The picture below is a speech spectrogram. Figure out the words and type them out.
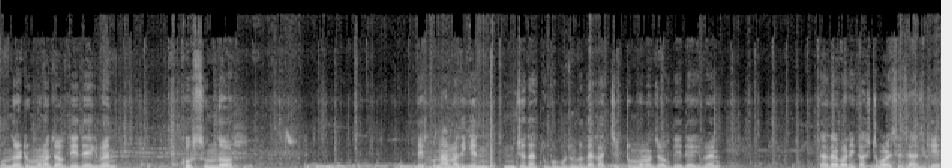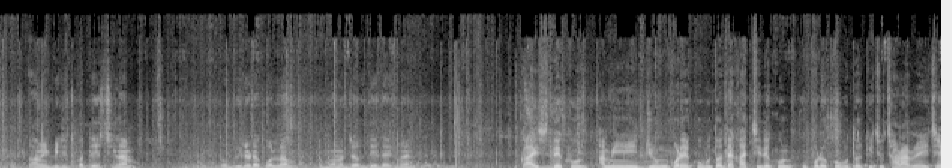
বন্ধুরা একটু মনোযোগ দিয়ে দেখবেন, খুব সুন্দর। দেখুন, আপনাদেরকে নিচে থাকতে উপর পর্যন্ত দেখাচ্ছি, একটু মনোযোগ দিয়ে দেখবেন। দাদার বাড়ি কাস্টমার এসেছে আজকে, তো আমি ভিজিট করতে এসেছিলাম। তো ভিডিওটা করলাম, একটু মনোযোগ দিয়ে দেখবেন। গাইস দেখুন, আমি জুম করে কবুতর দেখাচ্ছি, দেখুন, উপরে কবুতর কিছু ছাড়া রয়েছে।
